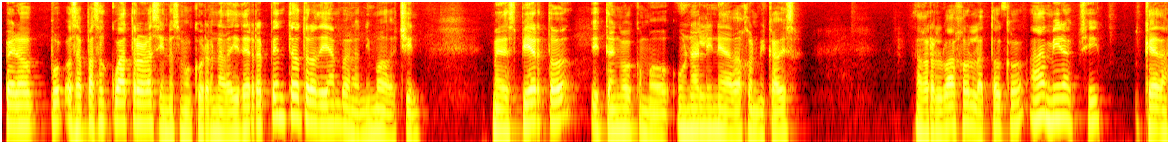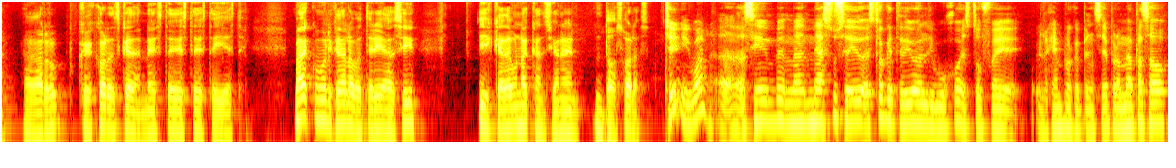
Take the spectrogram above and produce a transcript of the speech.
Pero, o sea, paso cuatro horas y no se me ocurre nada. Y de repente otro día, bueno, ni modo, chin. Me despierto y tengo como una línea de abajo en mi cabeza. Agarro el bajo, la toco. Ah, mira, sí, queda. Agarro, ¿qué acordes quedan? Este, este, este y este. Va, ¿cómo le queda la batería? Así. Y queda una canción en dos horas. Sí, igual. Así me, ha sucedido. Esto que te digo del dibujo, esto fue el ejemplo que pensé, pero me ha pasado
